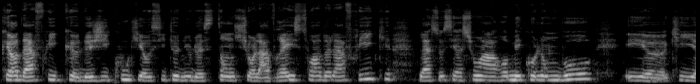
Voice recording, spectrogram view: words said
Cœur d'Afrique de Jiku qui a aussi tenu le stand sur la vraie histoire de l'Afrique, l'association Aromé Colombo et qui,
